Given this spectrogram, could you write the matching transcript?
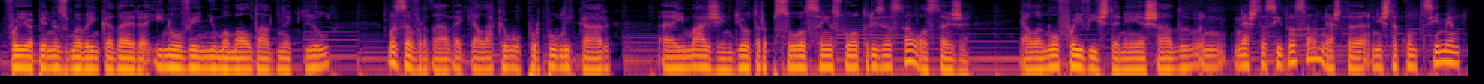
foi apenas uma brincadeira e não vê nenhuma maldade naquilo, mas a verdade é que ela acabou por publicar a imagem de outra pessoa sem a sua autorização, ou seja, ela não foi vista nem achado nesta situação, nesta, neste acontecimento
